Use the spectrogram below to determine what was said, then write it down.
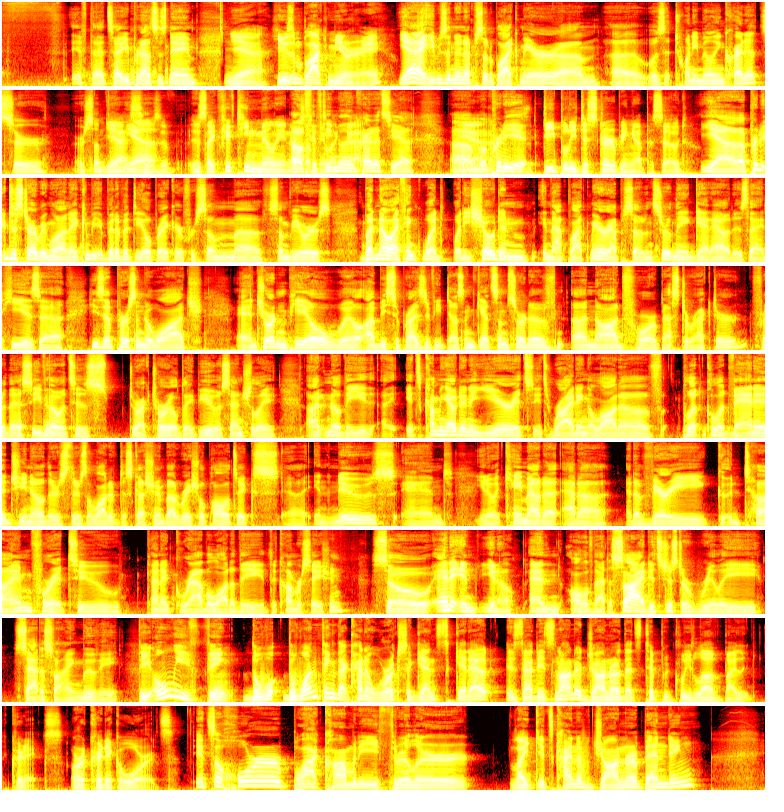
if that's how you pronounce his name Yeah, he was in Black Mirror, eh? yeah he was in an episode of black mirror um uh was it 20 million credits or or something. Yes, yeah. it, was a, it was like 15 million. Or oh, something 15 like million that. credits. Yeah. Um, Yeah, A pretty, a deeply disturbing episode. yeah, a pretty disturbing one. It can be a bit of a deal breaker for some uh, some viewers. But no, I think what what he showed in in that Black Mirror episode, and certainly in Get Out, is that he is a he's a person to watch. And Jordan Peele will. I'd be surprised if he doesn't get some sort of uh, nod for best director for this, even though it's his directorial debut essentially. I don't know the it's coming out in a year. It's it's riding a lot of political advantage. You know there's there's a lot of discussion about racial politics uh, in the news. And you know it came out a, at a at a very good time for it to kind of grab a lot of the the conversation so and and you know and all of that aside it's just a really satisfying movie The only thing, the the one thing that kind of works against Get Out is that it's not a genre that's typically loved by critics or critic awards. It's a horror, black comedy, thriller, like it's kind of genre bending.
